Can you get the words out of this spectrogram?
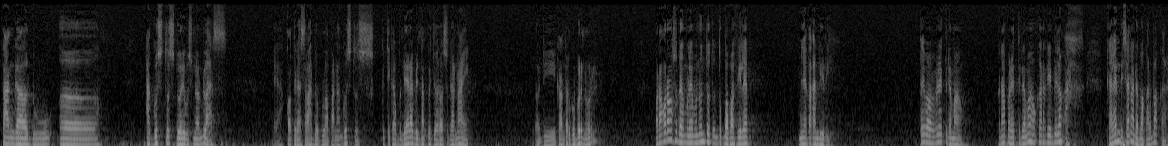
tanggal du, uh, Agustus 2019, ya, kalau tidak salah 28 Agustus, ketika bendera bintang kejora sudah naik uh, di kantor gubernur, Orang-orang sudah mulai menuntut untuk Bapak Philip menyatakan diri. Tapi Bapak Philip tidak mau. Kenapa dia tidak mau? Karena dia bilang, ah kalian di sana ada bakar-bakar.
